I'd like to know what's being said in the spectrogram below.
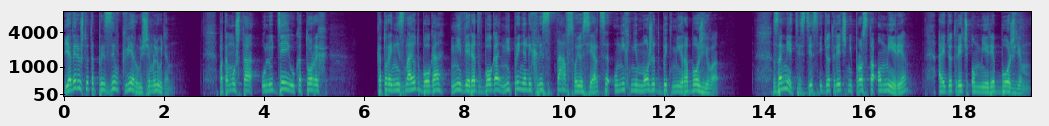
Я верю, что это призыв к верующим людям. Потому что у людей, у которых которые не знают Бога, не верят в Бога, не приняли Христа в свое сердце, у них не может быть мира Божьего. Заметьте, здесь идет речь не просто о мире, а идет речь о мире Божьем.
